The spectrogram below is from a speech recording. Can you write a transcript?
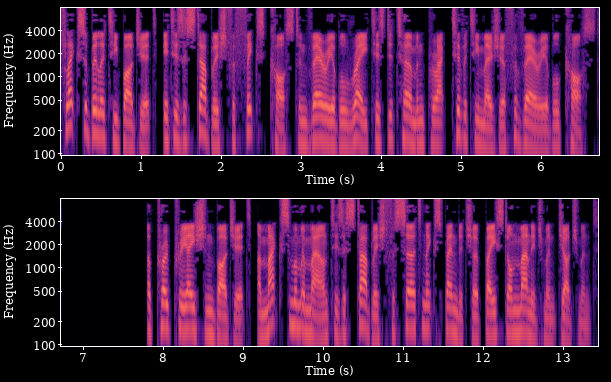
Flexibility budget – It is established for fixed cost and variable rate is determined per activity measure for variable cost. Appropriation budget – A maximum amount is established for certain expenditure based on management judgment.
